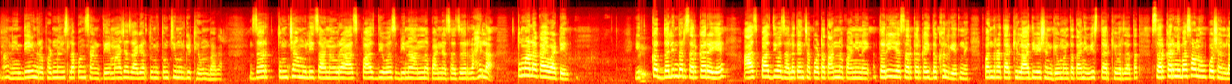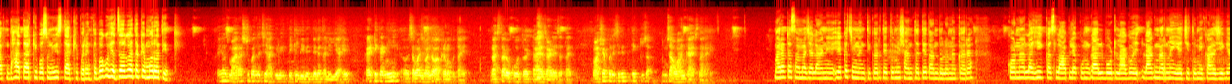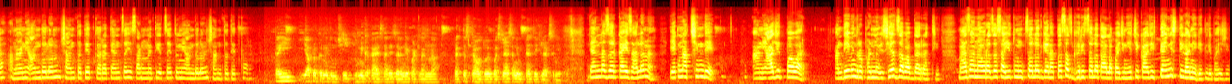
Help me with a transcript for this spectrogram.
आणि देवेंद्र फडणवीसला पण सांगते माझ्या जागेवर तुम्ही तुमची मुलगी ठेवून बघा. जर तुमच्या मुलीचा नवरा आज पाच दिवस बिना अन्न पाण्याचा जर राहिला तुम्हाला काय वाटेल? इतकं दलिंदर सरकार आहे हे. आज पाच दिवस झालं त्यांच्या पोटात अन्न पाणी नाही तरी हे सरकार काही दखल घेत नाही. पंधरा तारखेला अधिवेशन घेऊ म्हणतात आणि वीस तारखेवर जातात. सरकारने बसावणं उपोषणला. दहा तारखेपासून वीस तारखेपर्यंत. बघू हे जगत के मरत येत काही आज महाराष्ट्र बंदची हाक देखील दिली देण्यात आलेली आहे. काही ठिकाणी समाज बांधव आक्रमक होत आहेत. रास्ता रोको होतं टायर जाळले जात आहेत. मग अशा परिस्थितीत एक तुझा तुमचं आव्हान काय असणार आहे? मराठा समाजाला आणि एकच विनंती करते तुम्ही शांततेत आंदोलनं करा. कोणालाही कसला आपल्याकडून गालबोट लाग लागणार नाही याची तुम्ही काळजी घ्या. आणि आणि आंदोलन शांततेत करा. त्यांचंही सांगण्यात येच आहे तुम्ही आंदोलन शांततेत करा. ताई या प्रकरणी तुमची भूमिका काय असणार आहे? जरंगे पाटलांना रक्तस्त्राव होतोय बसण्यास आणि उठण्यास देखील अडचण येत त्यांना जर काही झालं ना एकनाथ शिंदे आणि अजित पवार आणि देवेंद्र फडणवीस हेच जबाबदार राहतील. माझा नवरा जसा इथून चलत गेला तसाच घरी चलत आला पाहिजे याची काळजी त्यांनीच तिघांनी घेतली पाहिजे.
